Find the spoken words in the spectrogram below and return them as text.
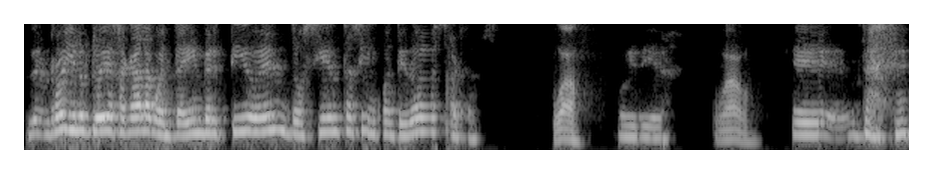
Roger el otro día sacaba la cuenta, he invertido en 252 startups Wow, hoy día. wow. Eh, entonces,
